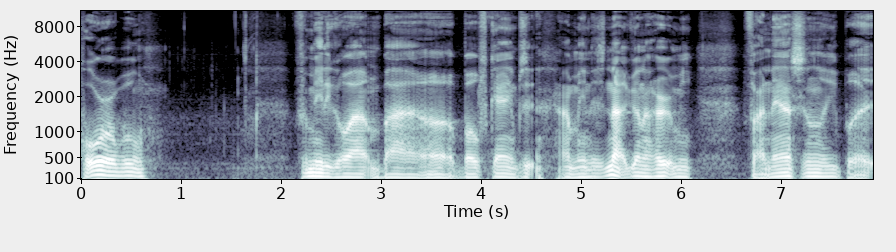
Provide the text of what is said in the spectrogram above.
horrible for me to go out and buy uh, both games. I mean, it's not gonna hurt me financially, but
